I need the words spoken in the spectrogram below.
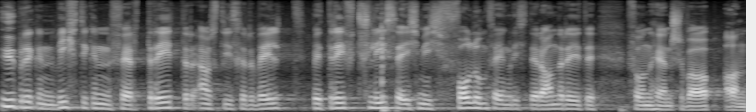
übrigen wichtigen Vertreter aus dieser Welt betrifft, schließe ich mich vollumfänglich der Anrede von Herrn Schwab an.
